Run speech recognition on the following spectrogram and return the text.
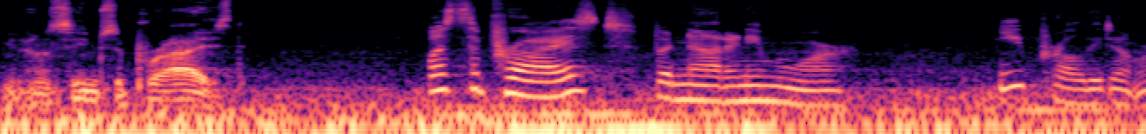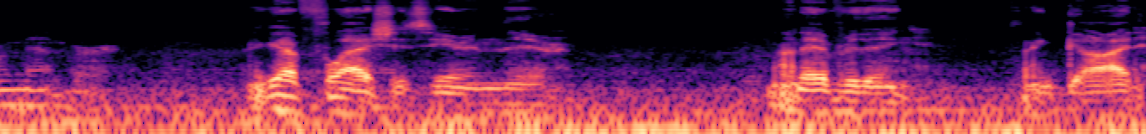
You don't seem surprised. Was surprised, but not anymore. You probably don't remember. I got flashes here and there. Not everything, thank God.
